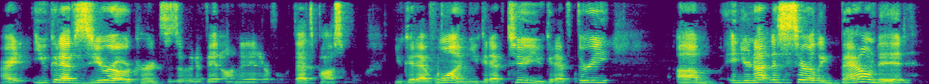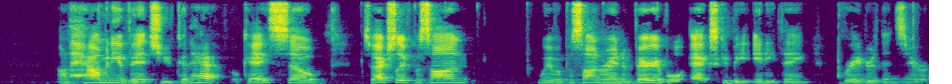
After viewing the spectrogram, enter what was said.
All right, you could have zero occurrences of an event on an interval. That's possible. You could have one, you could have two, you could have three, um, and you're not necessarily bounded on how many events you could have. Okay, so so actually if Poisson, we have a Poisson random variable, x could be anything greater than 0.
